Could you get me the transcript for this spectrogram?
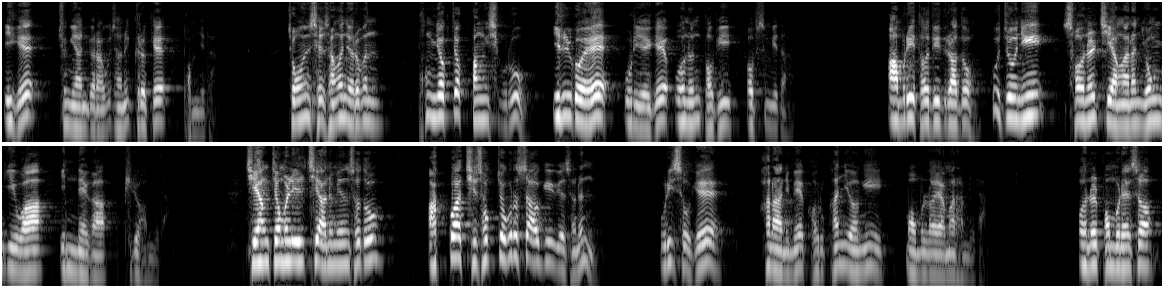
이게 중요한 거라고 저는 그렇게 봅니다. 좋은 세상은 여러분 폭력적 방식으로 일거에 우리에게 오는 법이 없습니다. 아무리 더디더라도 꾸준히 선을 지향하는 용기와 인내가 필요합니다. 지향점을 잃지 않으면서도 악과 지속적으로 싸우기 위해서는 우리 속에 하나님의 거룩한 영이 머물러야만 합니다. 오늘 본문에서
